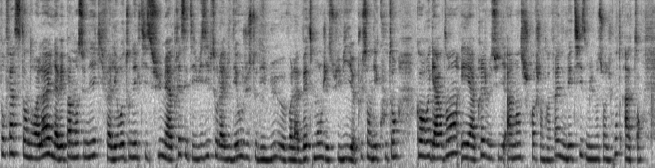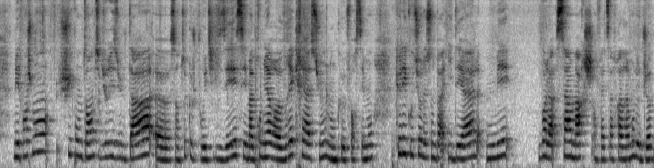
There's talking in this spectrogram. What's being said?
Pour faire cet endroit-là, il n'avait pas mentionné qu'il fallait retourner le tissu, mais après c'était visible sur la vidéo juste au début. Voilà, bêtement, j'ai suivi plus en écoutant qu'en regardant. Et après, je me suis dit, ah mince, je crois que je suis en train de faire une bêtise, mais je me suis rendu compte, attends. Mais franchement, je suis contente du résultat. Euh, c'est un truc que je pourrais utiliser. C'est ma première euh, vraie création, donc euh, forcément que les coutures ne sont pas idéales. Mais voilà, ça marche en fait, ça fera vraiment le job.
